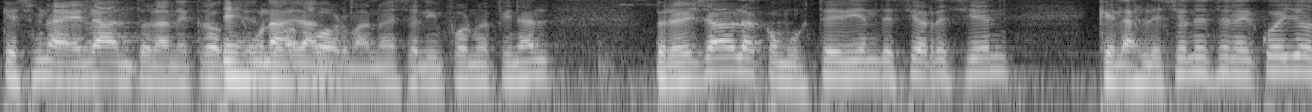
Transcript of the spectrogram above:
que es un adelanto, la necropsia de todas forma, no es el informe final, pero ella habla, como usted bien decía recién, que las lesiones en el cuello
